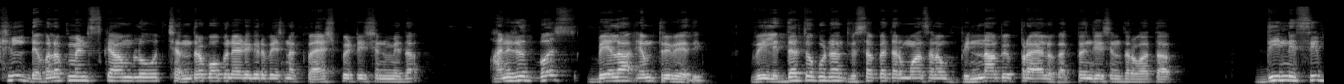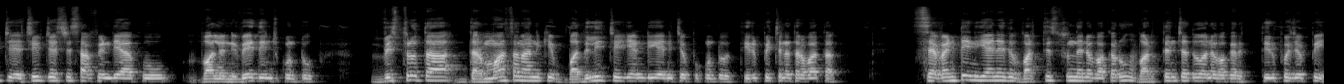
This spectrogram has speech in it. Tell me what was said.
స్కిల్ డెవలప్మెంట్ స్కామ్లో చంద్రబాబు నాయుడు గారు వేసిన క్వాష్ పిటిషన్ మీద అనిరుద్ బస్ బేలా ఎం త్రివేది. వీళ్ళిద్దరితో కూడిన ద్విసభ్య ధర్మాసనం భిన్నాభిప్రాయాలు వ్యక్తం చేసిన తర్వాత దీన్ని చీఫ్ చీఫ్ జస్టిస్ ఆఫ్ ఇండియాకు వాళ్ళు నివేదించుకుంటూ విస్తృత ధర్మాసనానికి బదిలీ చెయ్యండి అని చెప్పుకుంటూ తీర్పిచ్చిన తర్వాత సెవెంటీన్ ఏ అనేది వర్తిస్తుందని ఒకరు వర్తించదు అని ఒకరు తీర్పు చెప్పి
